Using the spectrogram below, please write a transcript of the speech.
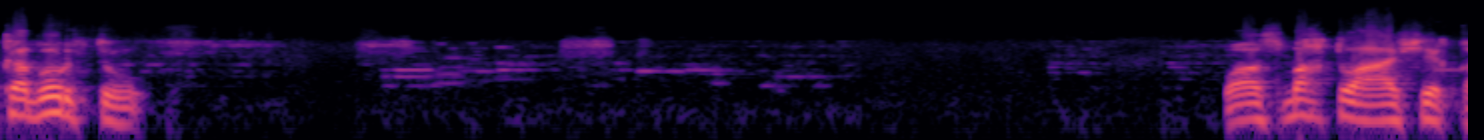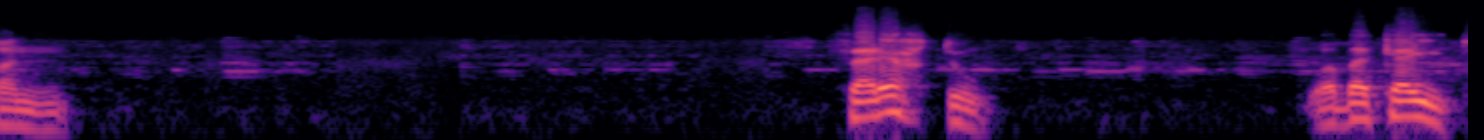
وكبرت وأصبحت عاشقا. فرحت. وبكيت.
